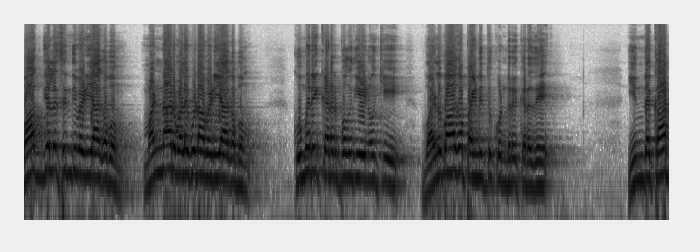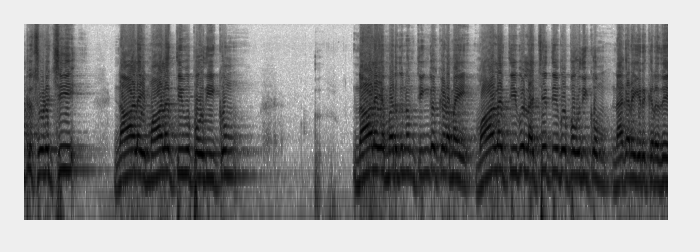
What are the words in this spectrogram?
பாக்ஜல சிந்தி வழியாகவும் மன்னார் வளைகுடா வழியாகவும் குமரி கடற்பகுதியை நோக்கி வலுவாக பயணித்துக் கொண்டிருக்கிறது. இந்த காற்று சுழற்சி நாளை மாலத்தீவு பகுதிக்கும் நாளைய மறுதினம் திங்கக்கிழமை மாலத்தீவு லட்சத்தீவு பகுதிக்கும் நகர இருக்கிறது.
